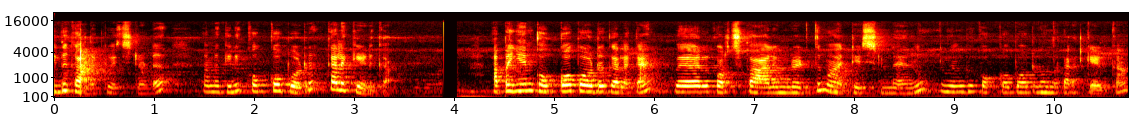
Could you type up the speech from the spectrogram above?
ഇത് കലക്കി വെച്ചിട്ടുണ്ട്. നമുക്കിനി കൊക്കോ പൗഡർ കലക്കി എടുക്കാം. അപ്പം ഞാൻ കൊക്കോ പൗഡർ കലക്കാൻ വേറെ കുറച്ച് പാലും കൂടെ എടുത്ത് മാറ്റി വെച്ചിട്ടുണ്ടായിരുന്നു. നമുക്ക് കൊക്കോ പൗഡർ ഒന്ന് കലക്കിയെടുക്കാം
